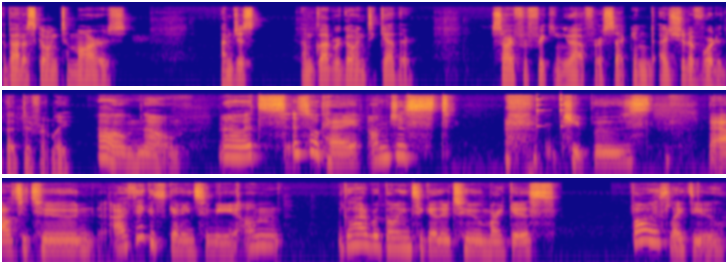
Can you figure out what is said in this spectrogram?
about us going to Mars. I'm just I'm glad we're going together. Sorry for freaking you out for a second. I should have worded that differently. Oh no. No, it's it's okay. I'm just cheap booze. The altitude. I think it's getting to me. I'm glad we're going together too, Marcus. I've always liked you.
